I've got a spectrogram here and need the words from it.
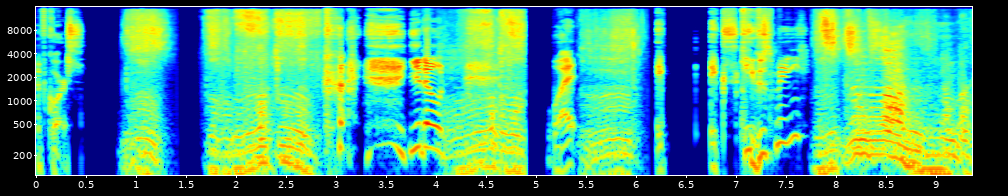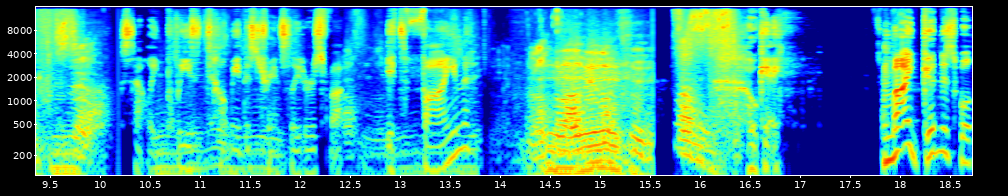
Of course. you don't. What? Excuse me? Sally, please tell me this translator is fine. It's fine? Okay. My goodness, well,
